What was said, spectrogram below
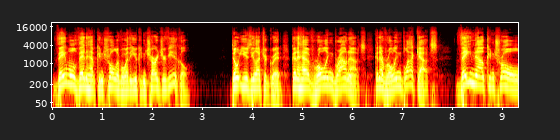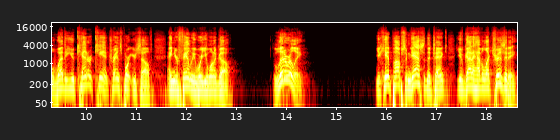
They will then have control over whether you can charge your vehicle. don't use the electric grid, going to have rolling brownouts, going to have rolling blackouts. They now control whether you can or can't transport yourself and your family where you want to go. Literally. You can't pop some gas in the tank, you've got to have electricity.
